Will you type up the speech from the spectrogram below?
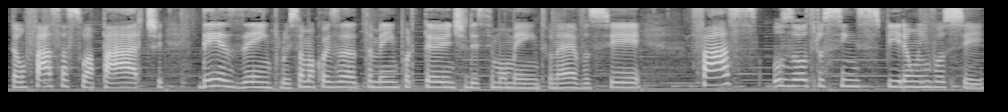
Então faça a sua parte, dê exemplo. Isso é uma coisa também importante desse momento, né? Você faz, os outros se inspiram em você.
